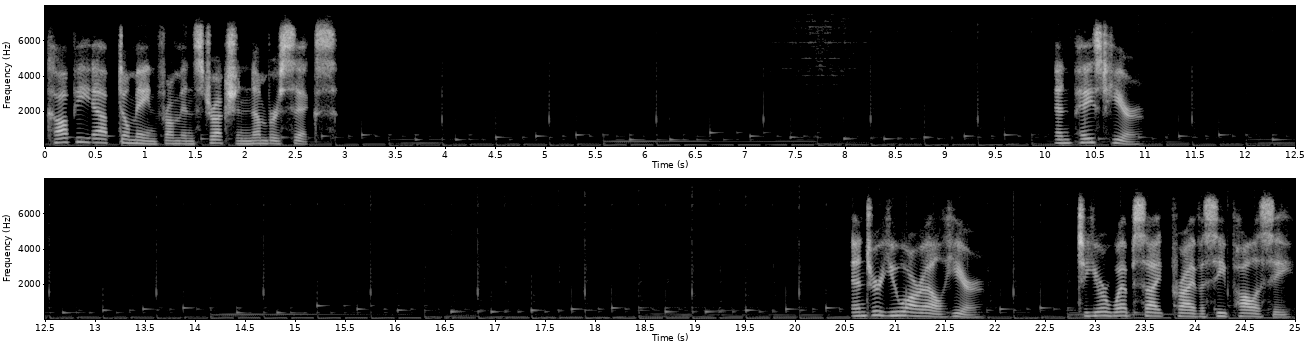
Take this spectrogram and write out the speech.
Copy app domain from instruction number 6. and paste here. Enter URL here. To your website privacy policy.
